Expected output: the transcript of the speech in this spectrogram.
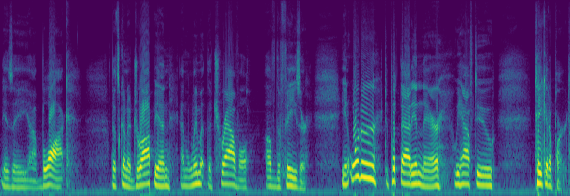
is a uh, block that's going to drop in and limit the travel of the phaser. In order to put that in there, we have to take it apart.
